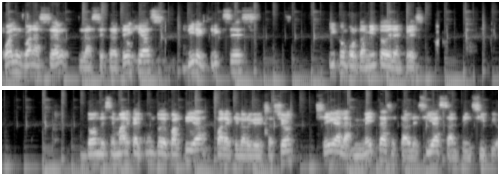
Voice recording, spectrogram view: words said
cuáles van a ser las estrategias, directrices y comportamiento de la empresa, donde se marca el punto de partida para que la organización llegue a las metas establecidas al principio.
